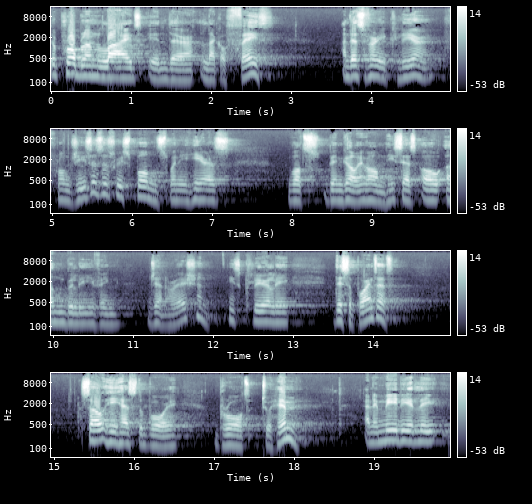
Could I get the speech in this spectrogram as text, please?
The problem lied in their lack of faith. And that's very clear from Jesus' response when he hears what's been going on. He says, Oh, unbelieving generation. He's clearly disappointed. So he has the boy brought to him. And immediately,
